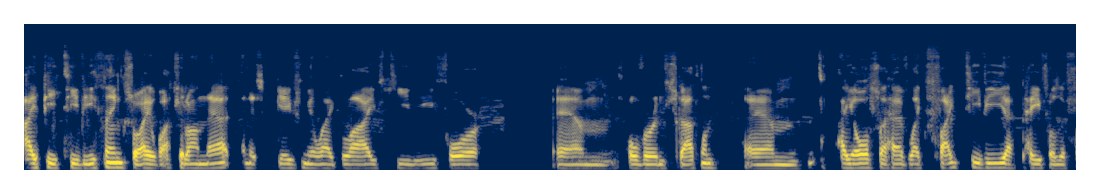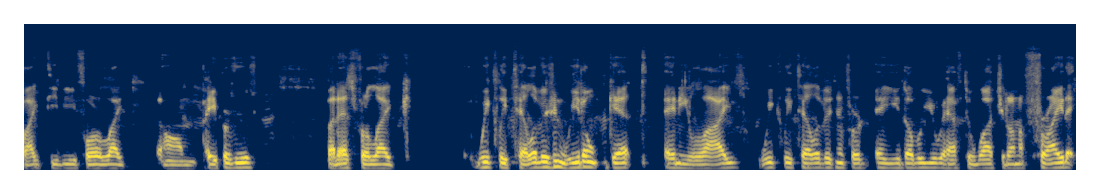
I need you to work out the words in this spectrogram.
IPTV thing, so I watch it on that, and it gives me like live TV for um over in Scotland. Um, I also have like Fight TV. I pay for the Fight TV for like um pay per views, but as for like weekly television, we don't get any live weekly television for AEW. We have to watch it on a Friday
